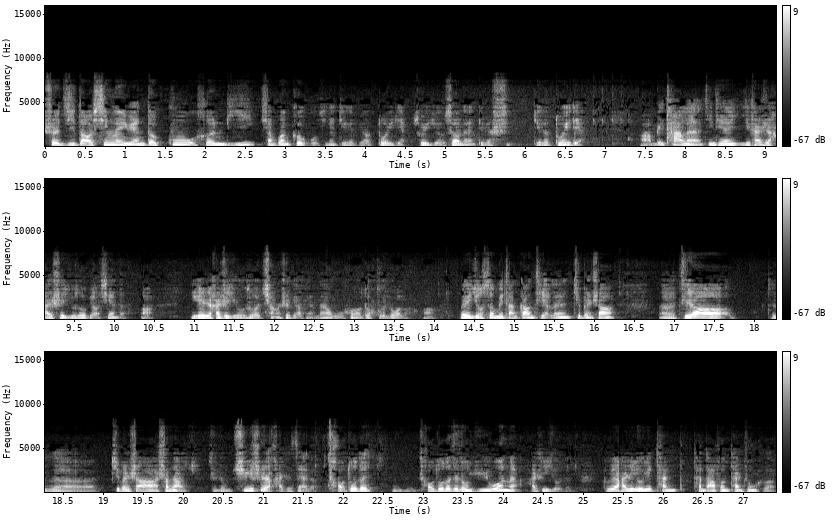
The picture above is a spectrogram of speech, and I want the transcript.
涉及到新能源的钴和锂相关个股今天跌的比较多一点，所以有色呢跌的是跌的多一点啊。煤炭呢今天一开始还是有所表现的啊，一开始还是有所强势表现，但午后都回落了啊。所以有色、煤炭、钢铁呢，基本上呃只要这个基本上上涨这种趋势还是在的，炒作的炒作的这种余温呢还是有的，主要还是由于碳碳达峰、碳中和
